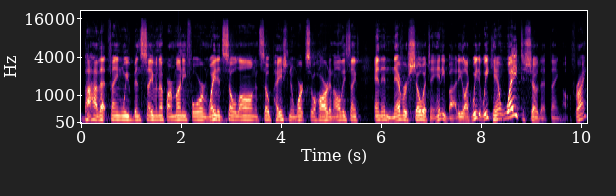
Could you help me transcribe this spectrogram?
buy that thing we've been saving up our money for and waited so long and so patient and worked so hard and all these things and then never show it to anybody. Like, we, we can't wait to show that thing off, right?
